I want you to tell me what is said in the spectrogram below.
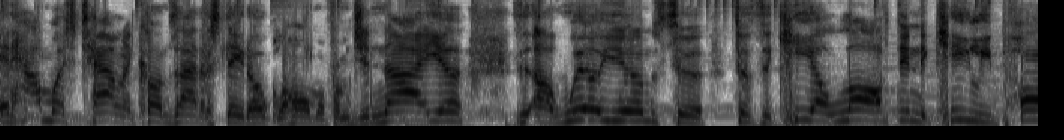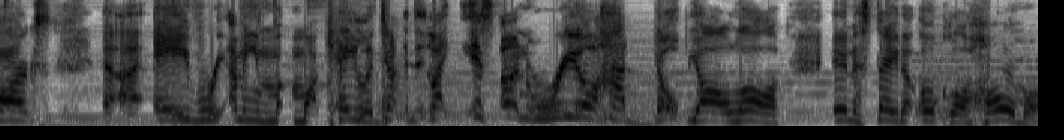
at how much talent comes out of the state of Oklahoma, from Janiyah uh, Williams to to Zakia Lofton to Keeley Parks, uh, Avery. I mean, Markayla John. Like it's unreal how dope y'all are in the state of Oklahoma.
